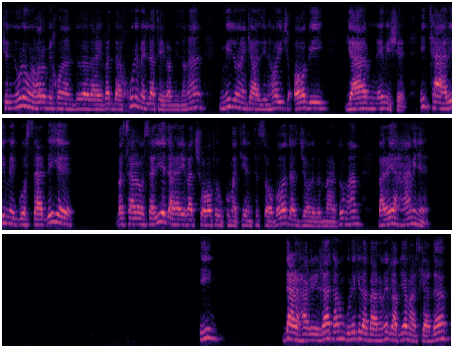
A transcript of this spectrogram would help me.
که نور اونها رو می‌خونن در حقیقت در خون ملت ایران می‌زنن می‌دونن که از اینها هیچ آبی گرم نمیشه. این تحریم گسترده و سراسری در حقیقت شعاف حکومتی انتصابات از جانب مردم هم برای همینه. این در حقیقت همون گونه که در برنامه قبلی هم ارز کردم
